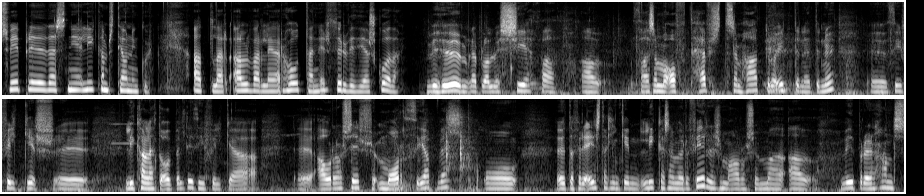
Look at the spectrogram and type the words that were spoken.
svipriði þess nýja líkamstjáningu. Allar alvarlegar hótanir þurfi því að skoða. Við höfum nefnilega alveg séð það að það sem oft hefst sem hatur á internetinu uh, því fylgir uh, líkanlegt ofbeldi, því fylgja uh, árásir, morð jafnvel og auðvitað fyrir einstaklingin líka sem verður fyrir þessum árásum að, að viðbröðin hans,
